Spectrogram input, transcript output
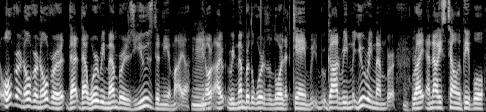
over and over and over that, that word remember is used in nehemiah. Mm. You know i remember the word of the lord that came. God rem- you remember mm-hmm. right? And now he's telling the people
